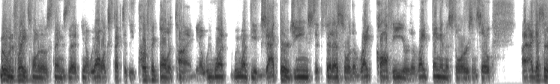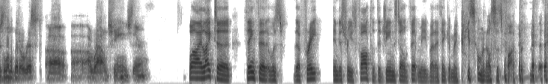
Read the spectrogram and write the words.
moving freight's one of those things that, you know, we all expect to be perfect all the time. You know, we want we want the exact pair of jeans that fit us or the right coffee or the right thing in the stores. And so I, I guess there's a little bit of risk uh, uh, around change there. Well, I like to think that it was the freight industry's fault that the jeans don't fit me, but I think it might be someone else's fault that the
